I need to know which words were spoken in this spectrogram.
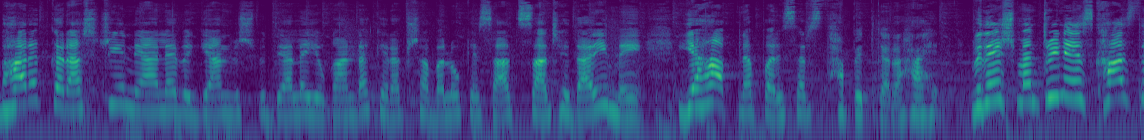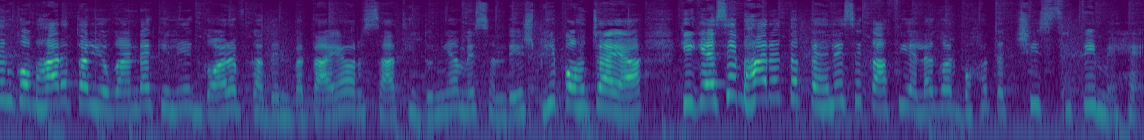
भारत का राष्ट्रीय न्यायालय विज्ञान विश्वविद्यालय युगांडा के रक्षा बलों के साथ साझेदारी में यहाँ अपना परिसर स्थापित कर रहा है। विदेश मंत्री ने इस खास दिन को भारत और युगांडा के लिए गौरव का दिन बताया और साथ ही दुनिया में संदेश भी पहुँचाया की कैसे भारत अब पहले से काफ़ी अलग और बहुत अच्छी स्थिति में है।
